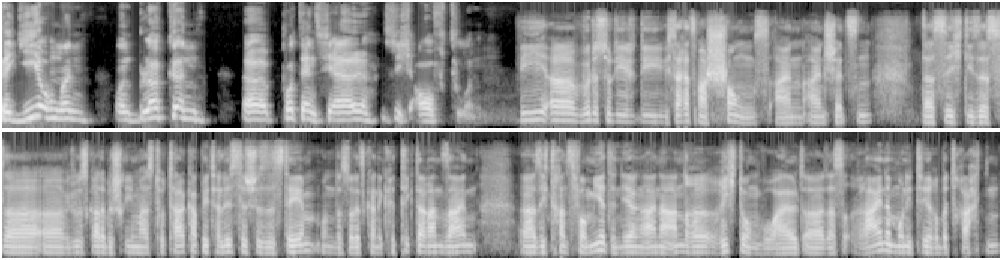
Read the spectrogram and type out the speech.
Regierungen und Blöcken äh, potenziell sich auftun. Wie äh, würdest du die, die, ich sage jetzt mal Chance ein, einschätzen, dass sich dieses, äh, äh, wie du es gerade beschrieben hast, total kapitalistische System, und das soll jetzt keine Kritik daran sein, äh, sich transformiert in irgendeine andere Richtung, wo halt äh, das reine monetäre Betrachten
